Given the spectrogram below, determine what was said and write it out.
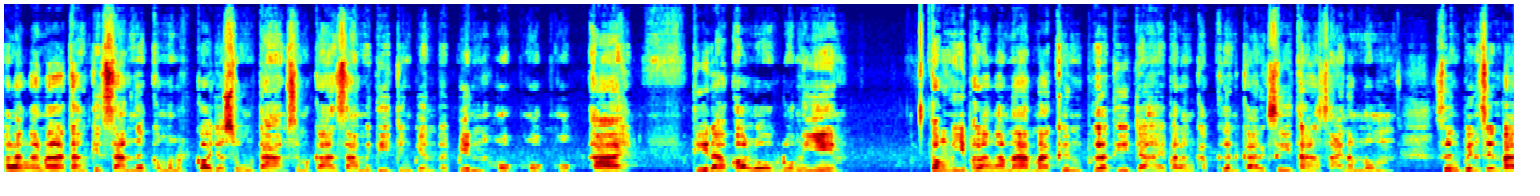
พลังอำนาจทางจิตสามนึกของมนุษย์ก็จะสูงตาม สมการสามมิติจึงเปลี่ยนไปเป็น 666 ได้ ที่ดาวเคราะห์โลกดวงนี้ ต้องมีพลังอำนาจมากขึ้น เพื่อที่จะให้พลังขับเคลื่อนกาแล็กซี่ทางสายน้ำนม ซึ่งเป็นเส้นผ่า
